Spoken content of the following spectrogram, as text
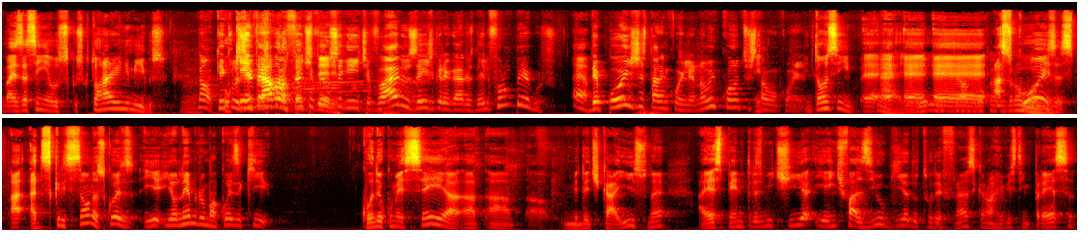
mas assim, os, os que tornaram inimigos. Não, que O que inclusive entrava é importante ver o seguinte, vários ex-gregários dele foram pegos. É. Depois de estarem com ele, não enquanto estavam com ele. Então, assim, é, É, é- é- as coisas, a, a descrição das coisas, e, e eu lembro de uma coisa que, quando eu comecei a, a- a- a me dedicar a isso, né? A ESPN transmitia e a gente fazia o guia do Tour de France, que era uma revista impressa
